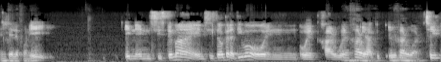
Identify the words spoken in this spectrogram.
en telefonía? ¿En, sistema, ¿En sistema operativo o en, o en hardware? En hardware. En hardware. Sí.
